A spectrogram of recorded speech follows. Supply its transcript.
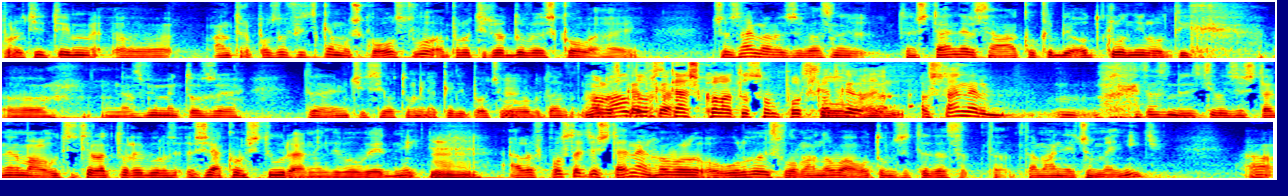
proti tým e, antropozofickému školstvu a proti rodovej škole. Hej. Čo je zaujímavé, že vlastne ten Steiner sa ako keby odklonil od tých, e, nazvime to, že to neviem, či si o tom niekedy počul. Hm. Lebo tak, no, no Valdorská škola, to som počul. Skratka, Steiner, to sme zistili, že Steiner mal učiteľa, ktorý bol žiakom Štúra niekde vo Viedni, uh-huh. ale v podstate Steiner hovoril o úlohe Slovanov a o tom, že teda sa tam má niečo meniť. A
